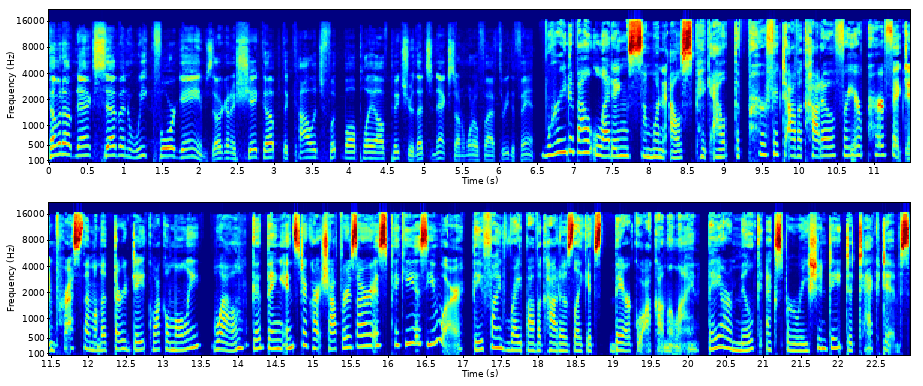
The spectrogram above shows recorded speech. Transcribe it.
Coming up next, seven Week Four games that are going to shake up the college football playoff picture. That's next on 105.3 The Fan. Worried about letting someone else pick out the perfect avocado for your perfect impress them on the third date guacamole? Well, good thing Instacart shoppers are as picky as you are. They find ripe avocados like it's their guac on the line. They are milk expiration date detectives.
